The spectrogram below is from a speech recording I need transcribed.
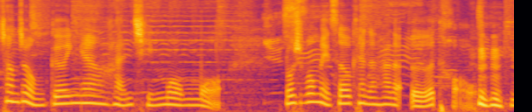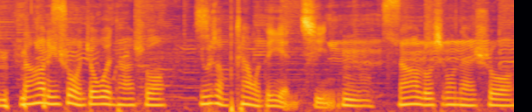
唱这种歌应该要含情脉脉。罗时丰每次都看着他的额头，然后林淑文就问他说：“你为什么不看我的眼睛？”嗯，然后罗时丰才说：“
